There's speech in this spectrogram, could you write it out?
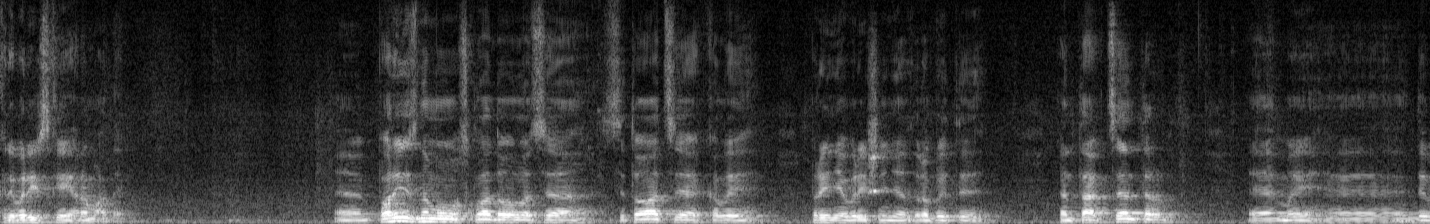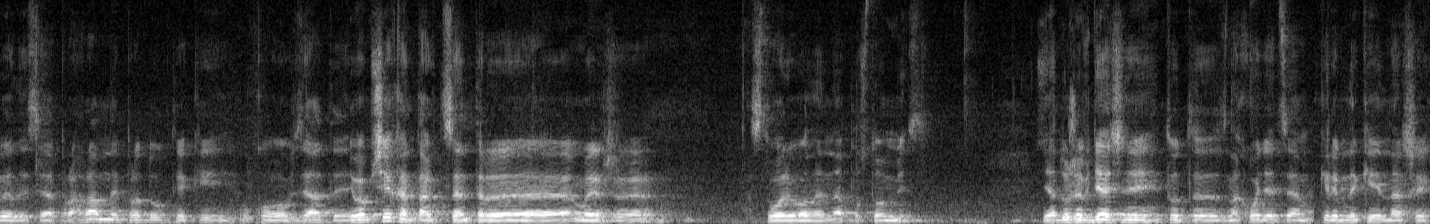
Криворізької громади. Е, По-різному складувалася ситуація, коли прийняв рішення зробити контакт-центр. Е, Ми е, дивилися програмний продукт, який у кого взяти. І взагалі контакт-центр ми ж створювали на пустому місці. Я дуже вдячний. Тут знаходяться керівники наших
